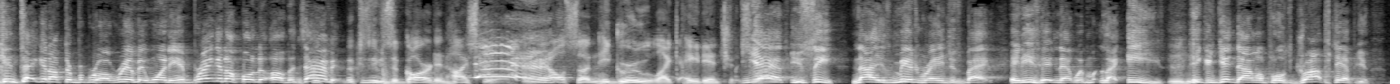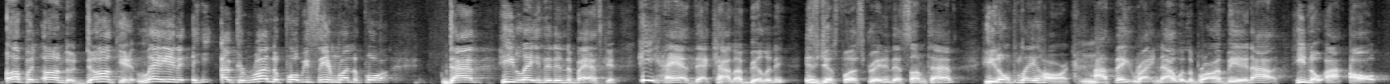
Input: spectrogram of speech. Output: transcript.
can take it off the uh, rim at one end, bring it up on the other, dime it. Because he was a guard in high school. And then all of a sudden he grew like eight inches. Yeah, right? you see, now his mid range is back, and he's hitting that with like ease. Mm-hmm. He can get down on post, drop step you, up and under, dunk it, lay it. He I can run the floor. We see him run the floor. Dime, he lays it in the basket. He has that kind of ability. It's just frustrating that sometimes he don't play hard. Mm. I think right now with LeBron being out, he know I all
